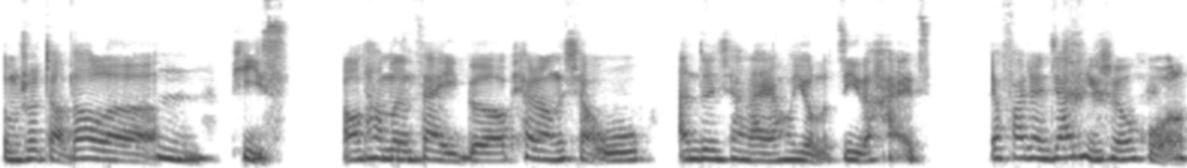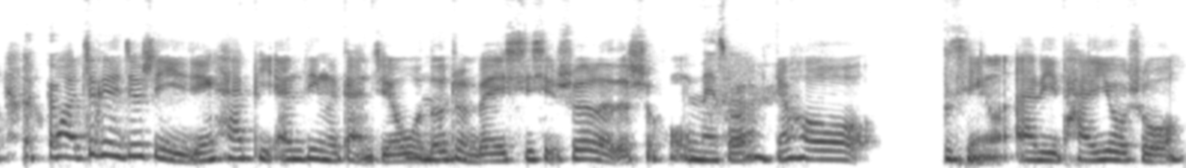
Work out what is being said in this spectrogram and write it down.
怎么说？找到了嗯，peace，然后他们在一个漂亮的小屋安顿下来，然后有了自己的孩子，要发展家庭生活了。哇，这个就是已经 happy ending 的感觉，我都准备洗洗睡了的时候，没错。然后不行了，艾丽她又说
